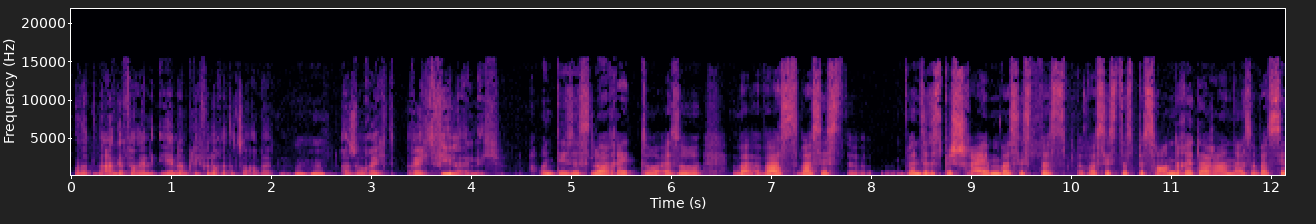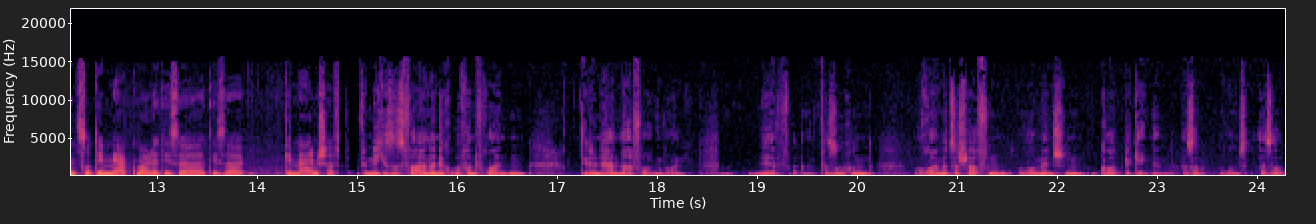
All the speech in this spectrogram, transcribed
und habe dann angefangen, ehrenamtlich für Loretto zu arbeiten. Mhm. Also recht, recht viel eigentlich. Und dieses Loretto, also mhm. was, was ist, wenn Sie das beschreiben, was ist das, was ist das Besondere daran? Also was sind so die Merkmale dieser, dieser Gemeinschaft? Für mich ist es vor allem eine Gruppe von Freunden, die den Herrn nachfolgen wollen. Wir versuchen Räume zu schaffen, wo Menschen Gott begegnen. Also, uns, also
